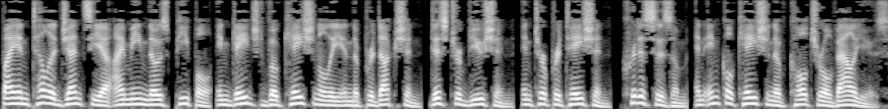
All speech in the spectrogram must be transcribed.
By intelligentsia I mean those people engaged vocationally in the production, distribution, interpretation, criticism, and inculcation of cultural values.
